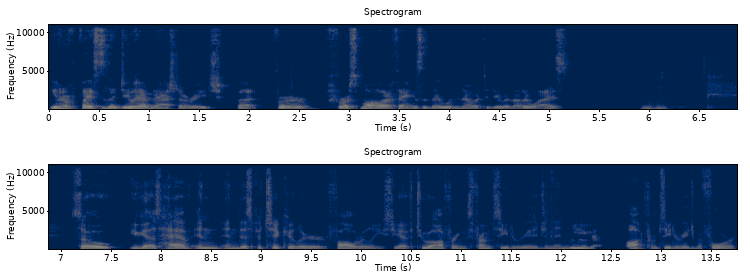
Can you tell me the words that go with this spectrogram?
even for places that do have national reach, but for for smaller things that they wouldn't know what to do with otherwise. hmm So you guys have in in this particular fall release, you have two offerings from Cedar Ridge, and then you Mhm. bought from Cedar Ridge before.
